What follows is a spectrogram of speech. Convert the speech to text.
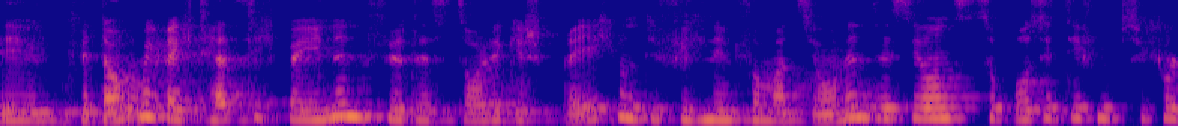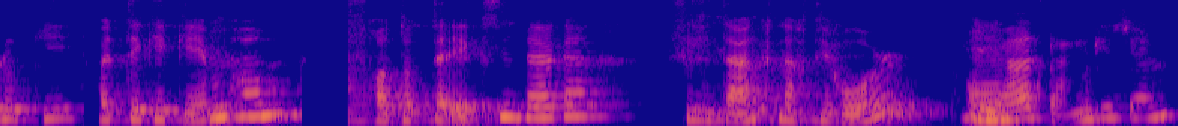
ich bedanke mich recht herzlich bei Ihnen für das tolle Gespräch und die vielen Informationen, die Sie uns zur positiven Psychologie heute gegeben haben. Frau Dr. Exenberger, vielen Dank nach Tirol. ja, danke schön.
